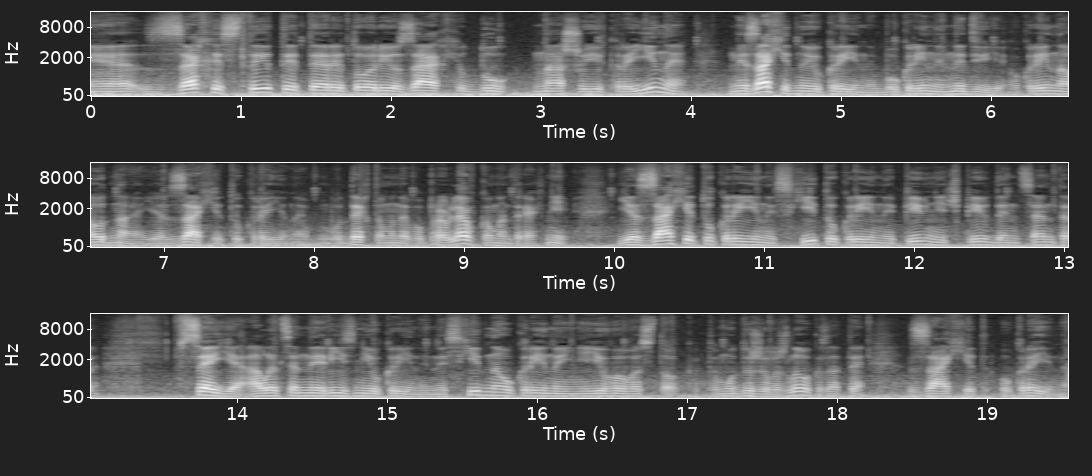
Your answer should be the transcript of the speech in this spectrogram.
Е, Захистити територію заходу нашої країни, не західної України, бо України не дві. Україна одна, є захід України. Бо дехто мене поправляв в коментарях. Ні, є захід України, схід України, північ, південь, центр. Все є, але це не різні України, не східна Україна і не Юго-Восток. Тому дуже важливо казати Захід України.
